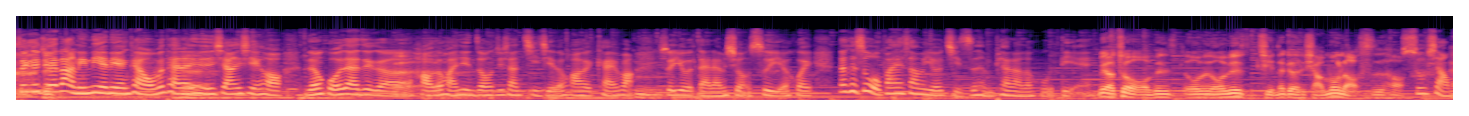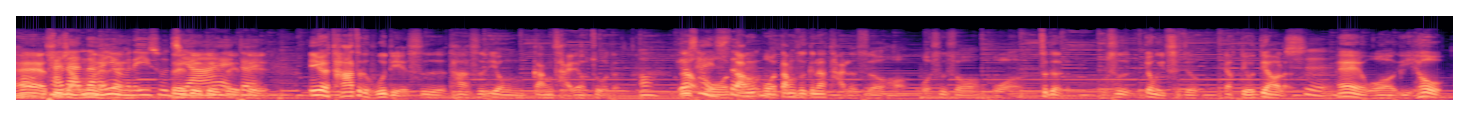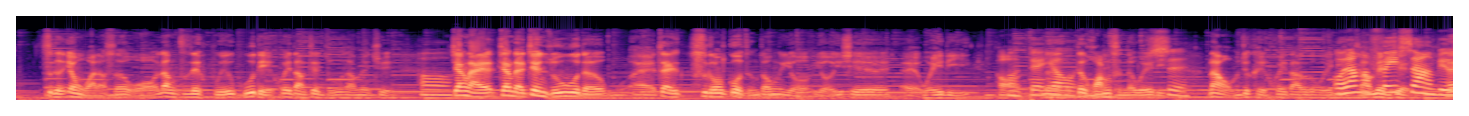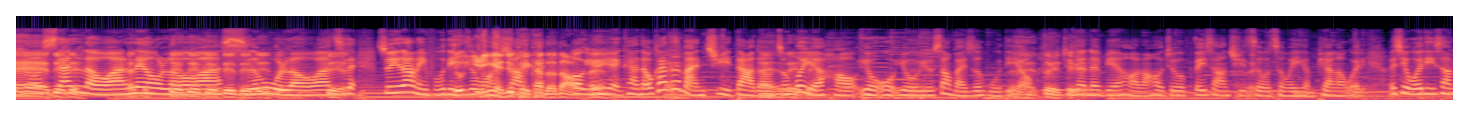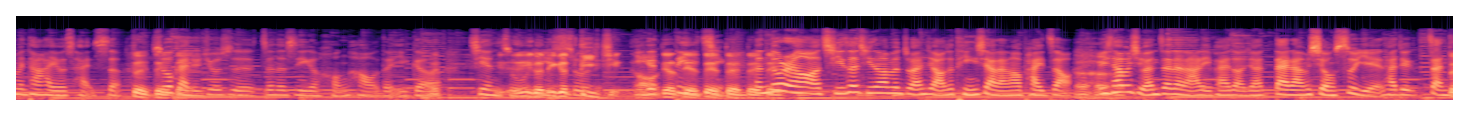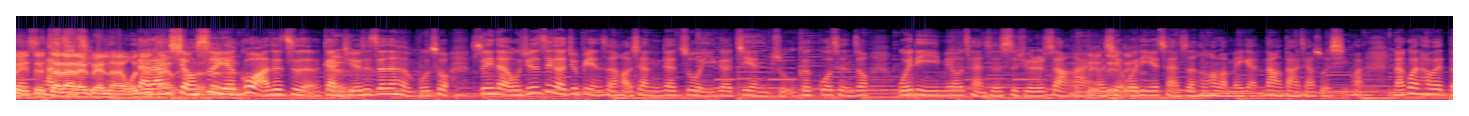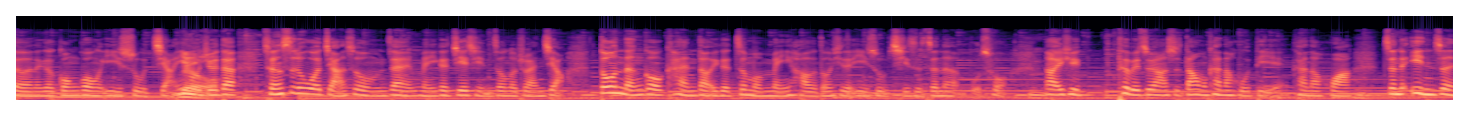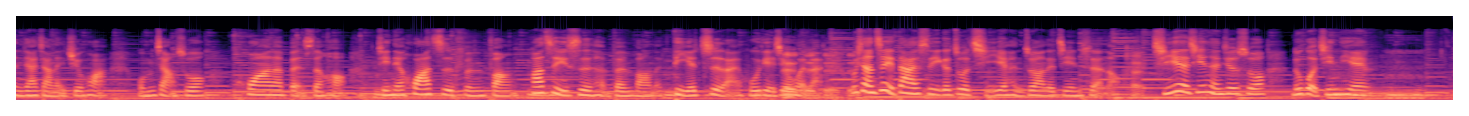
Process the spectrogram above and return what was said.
这个就让您念念看。我们台南嗯一直相信哈，人活在这个好的环境中，就像季节的花会开放，嗯。所以有傣蓝熊树也会。那可是我发现上面有几只很漂亮的蝴蝶，没有错，我们我们我们请那个小孟老师哈，苏小梦，哎台南的很有名的艺术对家，对哎对。对。对，因为他这个蝴蝶是他是用钢材料做的。哦，有那彩色。我当哦，我当时跟他谈的时候哈，我是说我这个不是用一次就要丢掉了，是。哎，我以后这个用完的时候，我让这些蝴蝴蝶飞到建筑物上面去，哦，将来将来建筑物的哎在施工过程中有有一些呃围篱，哦对那要这个黄绳的围篱，是那我们就可以飞到这个围篱我让它飞上，比如说三楼啊、六楼啊、十五楼啊对之类，所以让你蝴蝶就远远就可以看得到哦，远哎远看到，我看它哎蛮巨大的总共有好有哦有有上百只蝴蝶哦哎，对就在那边哈，然后就飞上去之后成为一个很漂亮的围篱，而且围篱上面它还有彩色，对对，所以我感觉就是真的是一个很好的一个建筑一个一个地景一个地景对对景对对，很多人哦，骑车骑到他们转角就停下来，然后拍照。于是他们喜欢站在哪里拍照？人家带他们熊视野，他就站在对对他站在那边呢，我带他们熊视野挂，就是感觉是真的很不错。所以呢，我觉得这个就变成好像你在做一个建筑，个过程中围篱没有产生视觉的障碍而且对围篱也产生很好的美感，让大家所喜欢。难怪他会得那个公共艺术奖，因为我觉得城市如果假设我们在每一个街景中的转角都能够看到一个这么美好的东西的艺术，其实真的很不错。嗯那也许特别重要的是，当我们看到蝴蝶、看到花，真的印证人家讲了一句话，我们讲说。花呢本身哈，今天花自芬芳，花自己是很芬芳的，嗯蝶自来，蝴蝶就会来。对对对对我想这也大概是一个做企业很重要的精神哦哎。企业的精神就是说，如果今天嗯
